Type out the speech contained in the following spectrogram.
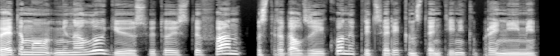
Поэтому минологию святой Стефан пострадал за иконы при царе Константине Капрониме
